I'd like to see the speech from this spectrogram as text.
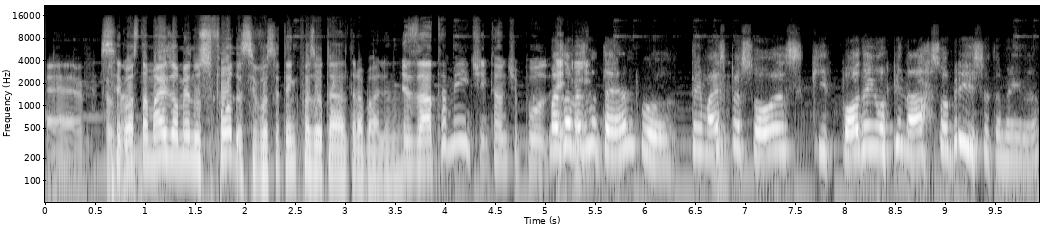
É, Você menos- gosta mais ou menos, foda-se, você tem que fazer o teletrabalho, né? Exatamente, então, tipo. Mas ao e- mesmo tempo, tem mais Hum. pessoas que podem opinar sobre isso também, né?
